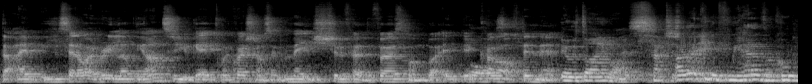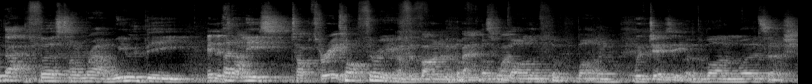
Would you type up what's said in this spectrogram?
that I he said, "Oh, I really love the answer you gave to my question." I was like, "Mate, you should have heard the first one, but it, it Oh, cut it's- off, didn't it?" It was dynamite. Such a I reckon if we had recorded that the first time round, we would be In the at top, least top three top three of the Barnum of Bands the one Barnum, Barnum, with Jay Z. of the Barnum word search.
